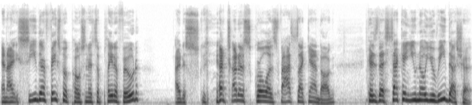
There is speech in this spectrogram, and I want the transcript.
and I see their Facebook post and it's a plate of food, I just I try to scroll as fast as I can, dog. Because the second you know you read that shit,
